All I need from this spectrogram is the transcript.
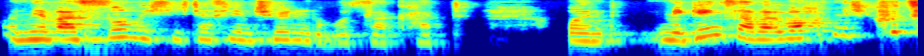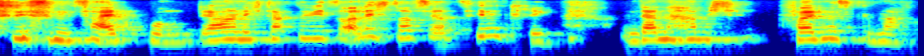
Und mir war es so wichtig, dass sie einen schönen Geburtstag hat. Und mir ging es aber überhaupt nicht gut zu diesem Zeitpunkt. Ja, und ich dachte, wie soll ich das jetzt hinkriegen? Und dann habe ich Folgendes gemacht.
